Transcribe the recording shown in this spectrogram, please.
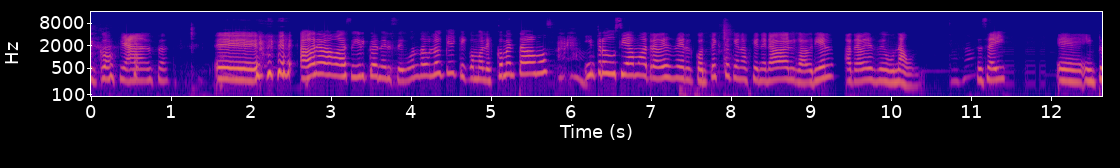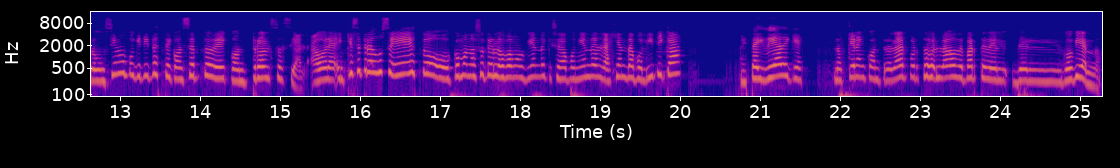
y confianza. Eh, ahora vamos a seguir con el segundo bloque que como les comentábamos, introducíamos a través del contexto que nos generaba el Gabriel a través de un audio. Entonces ahí eh, introducimos un poquitito este concepto de control social. Ahora, ¿en qué se traduce esto o cómo nosotros lo vamos viendo que se va poniendo en la agenda política? Esta idea de que nos quieren controlar por todos lados de parte del, del gobierno.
